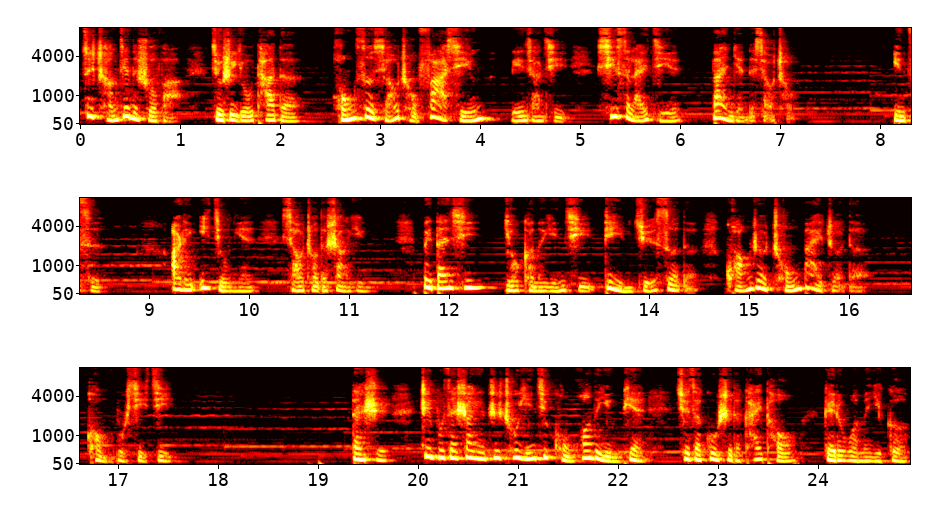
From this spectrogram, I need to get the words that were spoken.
最常见的说法就是由他的红色小丑发型联想起希斯莱杰扮演的小丑。因此，二零一九年《小丑》的上映，被担心有可能引起电影角色的狂热崇拜者的恐怖袭击。但是，这部在上映之初引起恐慌的影片，却在故事的开头给了我们一个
